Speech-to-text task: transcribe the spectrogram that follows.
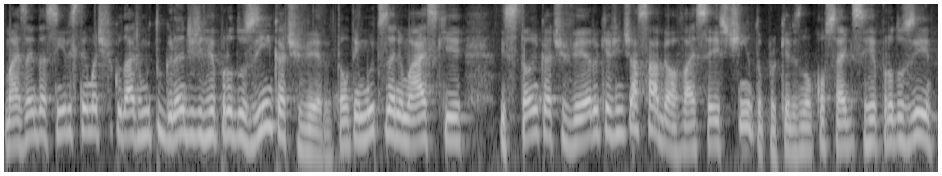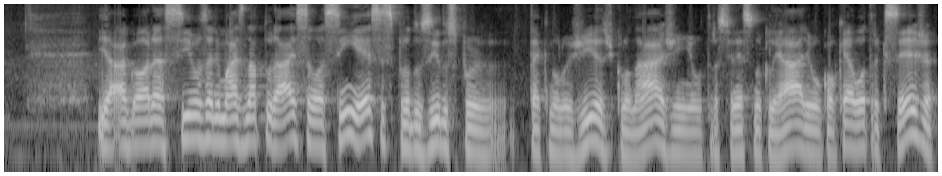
mas ainda assim eles têm uma dificuldade muito grande de reproduzir em cativeiro. Então tem muitos animais que estão em cativeiro que a gente já sabe, ó, vai ser extinto, porque eles não conseguem se reproduzir. E agora, se os animais naturais são assim, esses produzidos por tecnologias de clonagem ou transferência nuclear ou qualquer outra que seja,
